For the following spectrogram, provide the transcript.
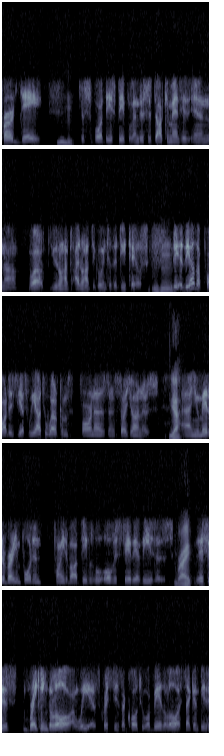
per day Mhm. to support these people, and this is documented in. Uh, well, you don't have. To, I don't have to go into the details. Mhm. The the other part is yes, we are to welcome foreigners and sojourners. Yeah. And you made a very important point about people who overstay their visas. Right. This is breaking the law. And we as Christians are called to obey the law. Second Peter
